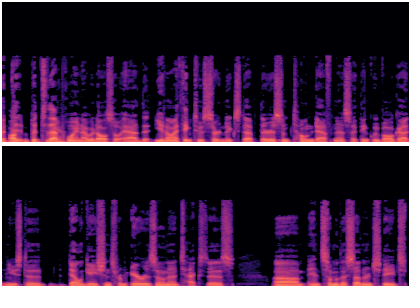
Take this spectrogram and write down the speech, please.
But to, but to that yeah. point, I would also add that you know I think to a certain extent there is some tone deafness. I think we've all gotten used to delegations from Arizona, Texas, um, and some of the southern states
